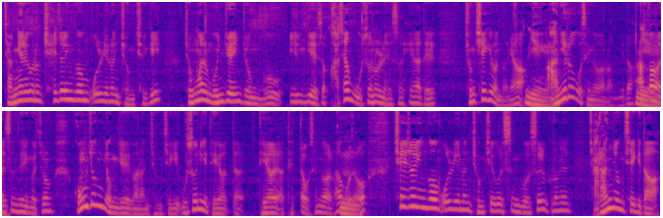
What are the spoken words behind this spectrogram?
작년에 그럼 최저임금 올리는 정책이 정말 문재인 정부 일기에서 가장 우선을 해서 해야 될 정책이었느냐? 예. 아니라고 생각을 합니다. 아까 예. 말씀드린 것처럼 공정 경제에 관한 정책이 우선이 되었다, 되어야 됐다고 생각을 하고요. 음. 최저임금 올리는 정책을 쓴 것을 그러면 잘한 정책이다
